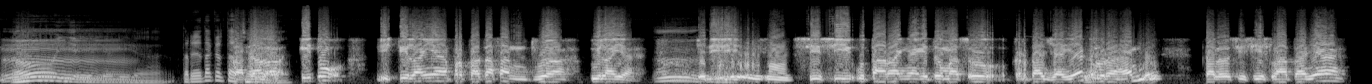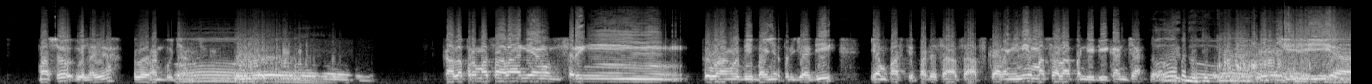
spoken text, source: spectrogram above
Oh iya iya iya. Ternyata Padahal Kertajaya. itu istilahnya perbatasan dua wilayah. Jadi sisi utaranya itu masuk Kertajaya kelurahan, kalau sisi selatannya masuk wilayah kelurahan Bujang. Kalau permasalahan yang sering kurang lebih banyak terjadi, yang pasti pada saat-saat sekarang ini masalah pendidikan, Cak. Oh, pendidikan. Iya.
